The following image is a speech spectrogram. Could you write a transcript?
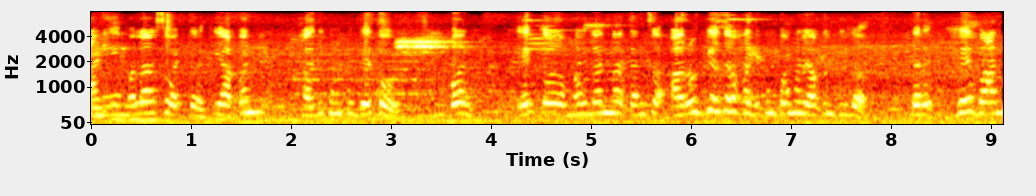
आणि मला असं वाटतं की आपण हळदी कुंकू देतो पण एक महिलांना त्यांचं आरोग्य जर हा भूकंपामध्ये आपण दिलं तर हे वाण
